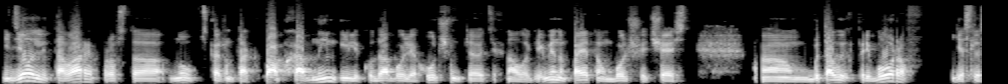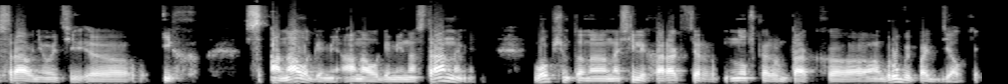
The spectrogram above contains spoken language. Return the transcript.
и делали товары просто, ну, скажем так, по обходным или куда более худшим технологиям. Именно поэтому большая часть а, бытовых приборов, если сравнивать э, их с аналогами, аналогами иностранными, в общем-то, носили характер, ну, скажем так, э, грубой подделки.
